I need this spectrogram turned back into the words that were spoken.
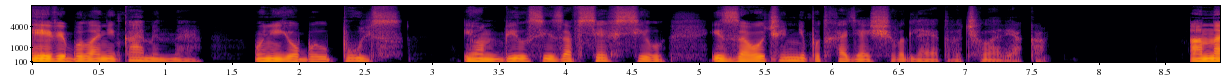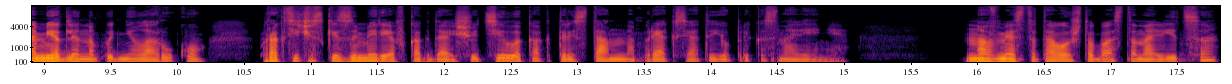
Эви была не каменная, у нее был пульс, и он бился изо всех сил из-за очень неподходящего для этого человека. Она медленно подняла руку, практически замерев, когда ощутила, как Тристан напрягся от ее прикосновения. Но вместо того, чтобы остановиться,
